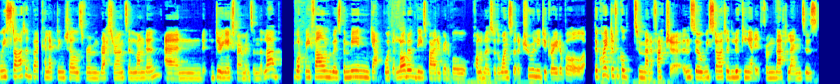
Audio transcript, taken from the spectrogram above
We started by collecting shells from restaurants in London and doing experiments in the lab. What we found was the main gap with a lot of these biodegradable polymers, or the ones that are truly degradable, they're quite difficult to manufacture. And so we started looking at it from that lens as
